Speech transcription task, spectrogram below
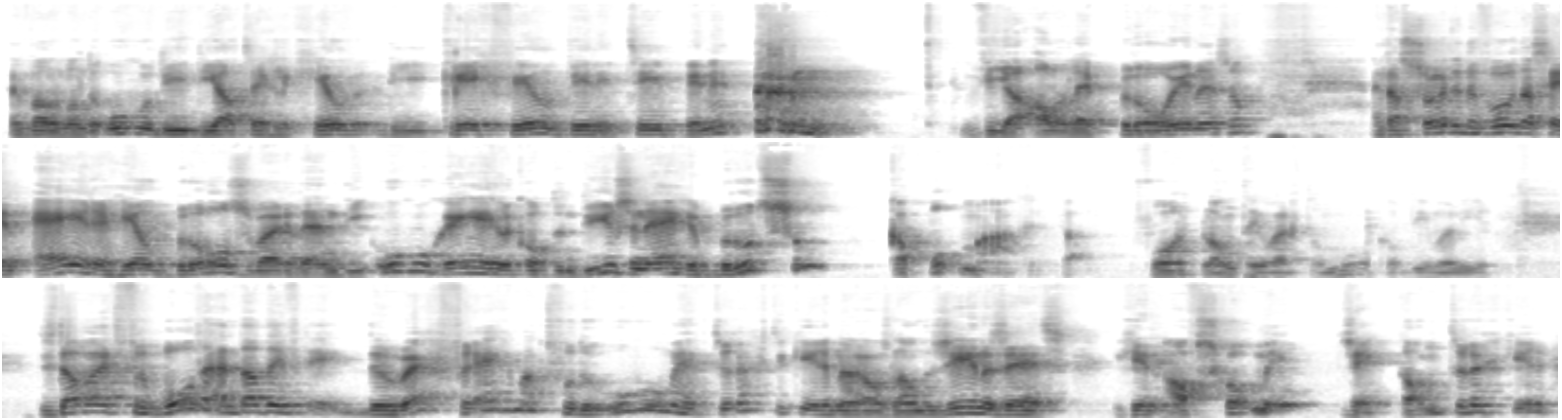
En van, de oehoe, die, die, had eigenlijk die kreeg veel DDT binnen, via allerlei prooien en zo. En dat zorgde ervoor dat zijn eieren heel broos werden. En die oehoe ging eigenlijk op den duur zijn eigen broedsel kapot maken. Ja, voortplanting werd onmogelijk op die manier. Dus dat werd verboden en dat heeft de weg vrijgemaakt voor de oehoe om terug te keren naar ons land. Dus enerzijds geen afschot meer, zij kan terugkeren,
